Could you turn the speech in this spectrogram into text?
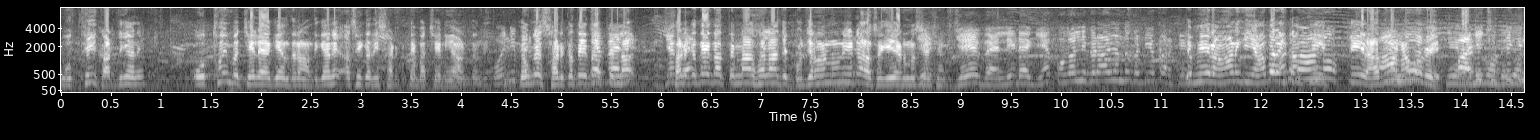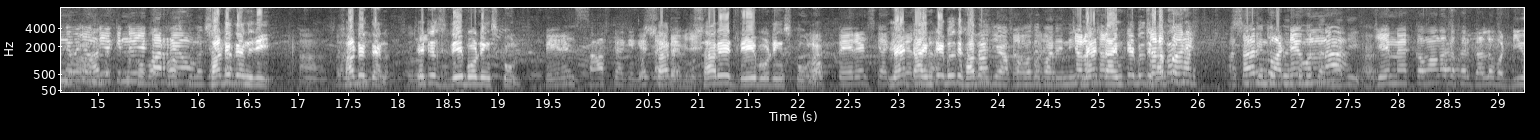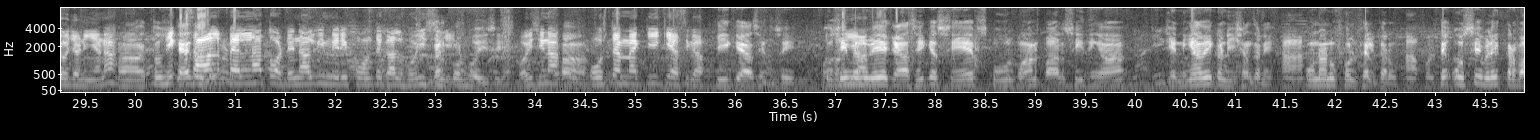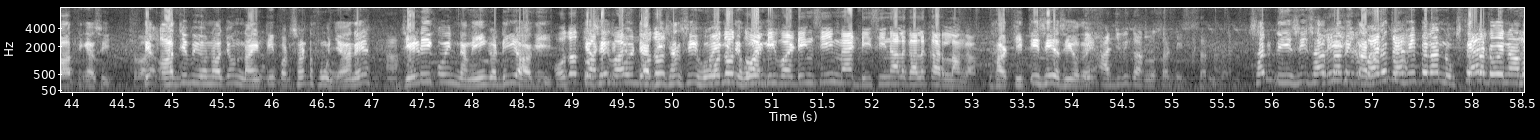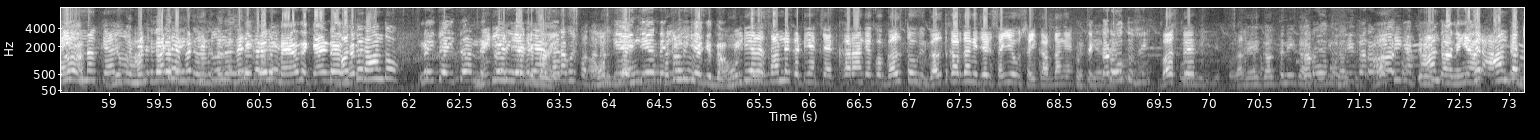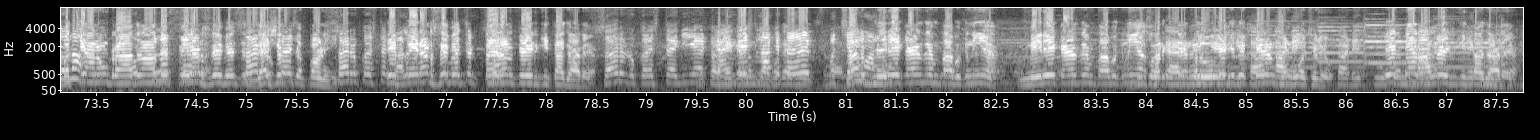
ਉੱਥੇ ਹੀ ਖੜਦੀਆਂ ਨੇ। ਉੱਥੋਂ ਹੀ ਬੱਚੇ ਲੈ ਕੇ ਅੰਦਰ ਆਉਂਦੀਆਂ ਨੇ। ਅਸੀਂ ਕਦੀ ਸੜਕ ਤੇ ਬੱਚੇ ਨਹੀਂ ਆਣ ਦਿੰਦੇ। ਨਹੀਂ ਕਿਉਂਕਿ ਸੜਕ ਤੇ ਤਾਂ ਜੇ ਤਿੰਨਾਂ ਜੇ ਸੜਕ ਤੇ ਤਾਂ ਤਿੰਨਾਂ ਸਾਲਾਂ 'ਚ ਗੁਜਰਾਂ ਨੂੰ ਨਹੀਂ ਢਾ ਸਕੀ ਜੇ ਐਡਮਿਨਿਸਟ੍ਰੇਸ਼ਨ ਜੇ ਵੈਲਿਡ ਹੈਗੀਆਂ ਕੋਈ ਗੱਲ ਨਹੀਂ ਫਿਰ ਆ ਜਾਂਦੋ ਗੱਡੀਆਂ ਭਰ ਕੇ। ਤੇ ਫਿਰ ਆਣਗੀਆਂ ਪਰ ਇਦਾਂ। ਘੇਰਾ ਬਣਾਉਣਾ। ਪਵੇ। ਭਾਜੀ ਛੁੱਟੀ ਕਿੰਨੇ ਵਜੇ ਹੁੰਦੀ ਹੈ? ਕਿੰਨੇ ਵਜੇ ਕਰ ਰਹੇ ਹੋ? ਸਾਢੇ ਤਿੰਨ ਜੀ। ਹਾਂ। ਸਾਢੇ ਤਿੰਨ। It is day boarding school parents ਸਾਫ਼ ਕਹਿ ਕੇ ਗਏ ਸਾਰੇ 2:30 ਵਜੇ। ਸਾਰੇ ਡੇ ਬੋਰਡਿੰਗ ਸਕੂਲ ਹੈ। ਪੇਰੈਂਟਸ ਕਹਿ ਕੇ ਮੈਂ ਟਾਈਮ। ਟੇਬਲ ਦਿਖਾਦਾ। ਜੀ ਆਪਾਂ ਉਹਦੇ ਬਾਰੇ ਨਹੀਂ। ਮੈਂ time table ਦਿਖਾਦਾ ਸਰ। ਸਰ ਤੁਹਾਡੇ ਕੋਲ ਨਾ ਜੇ? ਮੈਂ ਕਵਾਂਗਾ ਤਾਂ ਫਿਰ ਗੱਲ ਵੱਡੀ ਹੋ ਜਾਣੀ ਹੈ ਨਾ। ਹਾਂ, ਤੁਸੀਂ ਇੱਕ ਸਾਲ। ਪਹਿਲਾਂ ਤੁਹਾਡੇ ਨਾਲ ਵੀ ਮੇਰੀ ਫੋਨ ਤੇ ਗੱਲ ਹੋਈ ਸੀ। ਬਿਲਕੁਲ ਹੋਈ ਸੀ। ਹੋਈ ਸੀ ਨਾ। ਉਸ ਟਾਈਮ ਮੈਂ ਕੀ ਕਿਹਾ ਸੀਗਾ? ਕੀ ਕਿਹਾ ਸੀ ਤੁਸੀਂ? ਤੁਸੀਂ ਮੈਨੂੰ ਇਹ ਕਿਹਾ ਸੀ ਕਿ ਸੇਫ ਸਕੂਲ ਵਾਹਨ ਪਾਲਿਸੀ ਦੀਆਂ ਜਿੰਨੀਆਂ ਵੀ ਕੰਡੀਸ਼ਨਸ ਨੇ ਹਾਂ। ਉਹਨਾਂ ਨੂੰ ਫੁੱਲਫਿਲ ਕਰੋ। ਹਾਂ, fulfill ਤੇ ਉਸੇ ਵੇਲੇ ਕਰਵਾਤੀਆਂ ਸੀ। ਤੇ ਕਰਵਾਤੀਆਂ। ਅੱਜ ਵੀ ਉਹਨਾਂ ਚੋਂ 90% ਹੋਈਆਂ ਨੇ। ਹਾਂ। ਜਿਹੜੀ ਕੋਈ ਨਵੀਂ ਗੱਡੀ ਆ ਗਈ ਉਦੋਂ ਕਿਸੇ ਦੀ ਕੋਈ ਡੈਫੀਸ਼ੀਐਂਸੀ ਹੋਏਗੀ ਉਦੋਂ ਤੇ ਤੁਹਾਡੀ ਹੋਏਗੀ। ਵਰਡਿੰਗ ਸੀ ਮੈਂ ਡੀਸੀ ਨਾਲ ਗੱਲ ਕਰ ਲਾਂਗਾ। ਹਾਂ ਕੀਤੀ ਸੀ ਅਸੀਂ ਉਹਦੇ ਤੇ ਅੱਜ ਵੀ ਕਰ ਲਓ ਸਰ ਡੀਸੀ ਸਰ ਨਾਲ। ਸਰ ਡੀਸੀ ਸਾਹਿਬ ਨਾਲ ਵੀ Please ਹੈ। ਤੁਸੀਂ ਪਹਿਲਾਂ ਨੁਕਸੇ ਕੱਢੋ ਇਹਨਾਂ ਨਹੀਂ, ਉਹਨਾਂ ਦਾ ਕਹਿ ਜੇ ਕੱਢੇ, ਨਹੀਂ ਫਿਰ ਤੇ। ਮੈਂ ਤਾਂ ਕਹਿੰਦਾ ਫਿਰ। ਦਿਓ। ਨਹੀਂ ਤਾਂ ਇਦਾਂ ਮੀਡੀਆ ਨਿਕਲਣੀਆਂ ਦੇਖ ਰਿਹਾ ਕਿਦਾਂ? ਸਾਰਾ ਕੁਝ ਪਤਾ ਹੁਣ ਕੀ ਇੰਨੀਆਂ ਨਿਕਲਣੀਆਂ ਕਿਦਾਂ? ਮੀਡੀਆ ਦੇ ਸਾਹਮਣੇ ਗੱਡੀਆਂ ਚੈੱਕ ਕਰਾਂਗੇ ਕੋਈ ਗਲਤ ਹੋਊਗੀ ਗਲਤ ਕਰ ਦਾਂਗੇ ਜਿਹੜੇ ਸਹੀ ਹੋਊ ਸਹੀ ਕਰ ਦਾਂਗੇ। ਤੇ ਕਰੋ ਤੁਸੀਂ। ਬਸ ਫਿਰ। ਇਹ ਗਲਤ ਨਹੀਂ ਕਰੋ ਕਰਦੇ ਤੁਸੀਂ ਪਰ ਬਸ ਆਹ ਠੀਕ ਕੋਈ ਹੈ, ਤਰੀਕਾ ਨਹੀਂ ਫਿਰ ਆ ਆਉਣ ਤਾਂ ਦਿਓ ਨਾ। ਬੱਚਿਆਂ ਨੂੰ ਡਰਾ ਦੇਣਾ ਤੇ Plus, ਪੇਰੈਂਟਸ ਦੇ ਵਿੱਚ sir, ਦਹਿਸ਼ਤ ਚ request- ਪਾਣੀ sir, request ਤੇ ਗੱਲ- ਪੇਰੈਂਟਸ ਦੇ ਵਿੱਚ ਟੈਰਰ ਕ੍ਰੀਏਟ ਕੀਤਾ ਜਾ ਰਿਹਾ। ਸਰ ਰਿਕੁਐਸਟ ਹੈਗੀ ਹੈ ਤੁਹਾਡੇ ਟਾਈਮ ਵੇਸਟ ਲਾ ਕੇ ਕਹਿਣ ਤੇ ਬੱਚਿਆਂ ਸਰ ਨੂੰ ਮੇਰੇ ਕਹਿਣ ਦੇ ਮੁਤਾਬਕ ਨਹੀਂ ਆ। ਮੇਰੇ ਕਹਿਣ ਦੇ ਮੁਤਾਬਕ ਨਹੀਂ ਆ ਸੜਕ ਤੇ ਖਲੋਗੇ ਕਿਤੇ ਪੇਰੈਂਟਸ ਨੂੰ ਪੁੱਛ ਲਿਓ। ਤੁਹਾਡੇ ਸਕੂਲ ਇਹ ਤੋਂ ਟੈਰਰ ਨਾਲ ਕ੍ਰੀਏਟ ਕੀਤਾ ਜਾ ਰਿਹਾ।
